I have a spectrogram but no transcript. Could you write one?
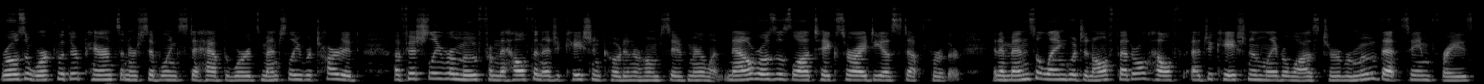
Rosa worked with her parents and her siblings to have the words mentally retarded officially removed from the health and education code in her home state of Maryland. Now Rosa's law takes her idea a step further. It amends the language in all federal health, education, and labor laws to remove that same phrase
